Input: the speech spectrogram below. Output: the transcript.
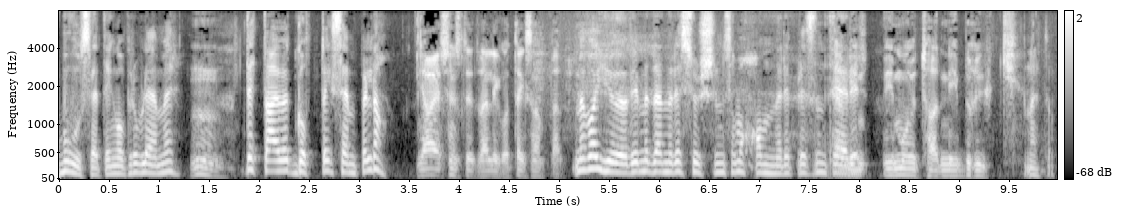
bosetting og problemer. Mm. Dette er jo et godt eksempel, da. Ja, jeg syns det er et veldig godt eksempel. Men hva gjør vi med den ressursen som han representerer? Ja, vi, vi, må jo ta den i bruk. Nettopp.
